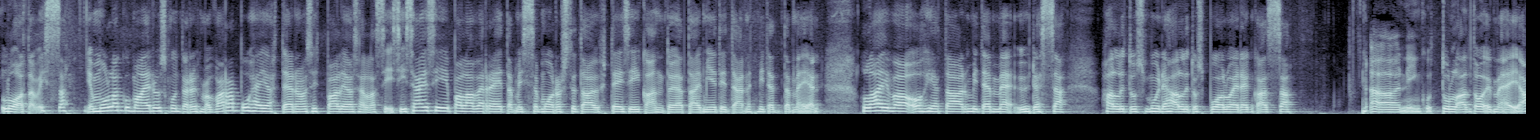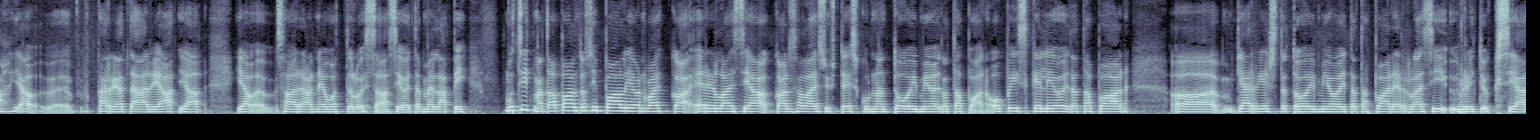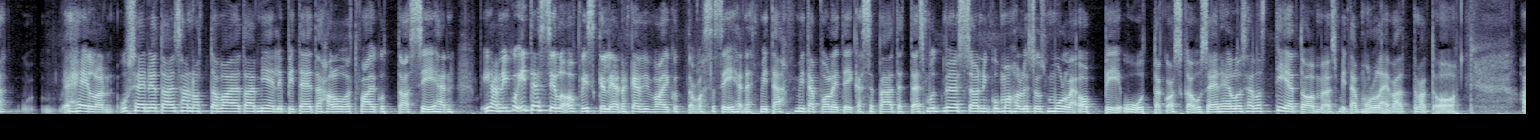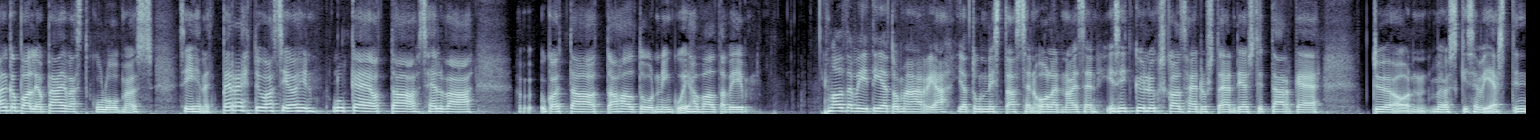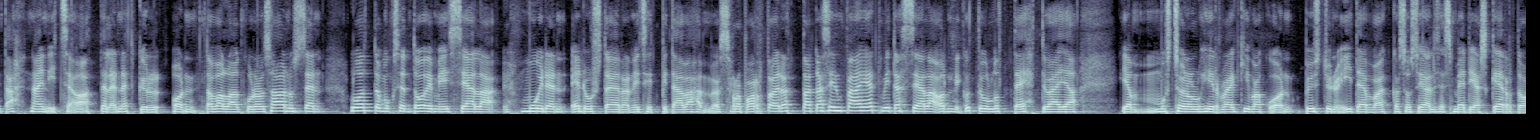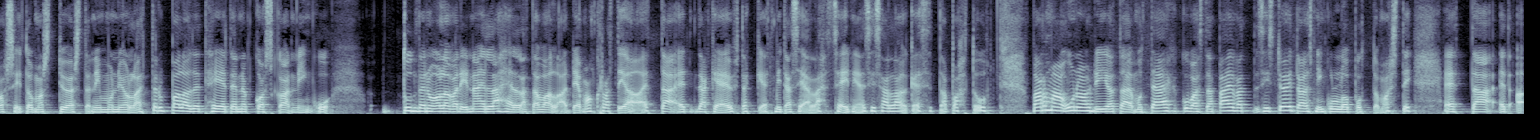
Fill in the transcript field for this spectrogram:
luotavissa. Ja mulla, kun mä eduskuntaryhmän varapuheenjohtajana, on sitten paljon sellaisia sisäisiä palavereita, missä muodostetaan yhteisiä kantoja tai mietitään, että miten tätä meidän laivaa ohjataan, miten me yhdessä hallitus, muiden hallituspuolueiden kanssa ää, niin kuin tullaan toimeen ja, ja pärjätään ja, ja, ja saadaan neuvotteluissa asioita me läpi. Mutta sitten mä tapaan tosi paljon vaikka erilaisia kansalaisyhteiskunnan toimijoita, tapaan opiskelijoita, tapaan järjestötoimijoita, tapaan erilaisia yrityksiä. Heillä on usein jotain sanottavaa, jotain mielipiteitä, haluavat vaikuttaa siihen. Ihan niin kuin itse silloin opiskelijana kävin vaikuttamassa siihen, että mitä, mitä politiikassa päätettäisiin. Mutta myös se on niin kuin mahdollisuus mulle oppia uutta, koska usein heillä on sellaista tietoa myös, mitä mulle ei välttämättä ole aika paljon päivästä kuluu myös siihen, että perehtyy asioihin, lukee, ottaa selvää, koittaa ottaa haltuun niin kuin ihan valtavia valtavia tietomääriä ja tunnistaa sen olennaisen. Ja sitten kyllä yksi kansanedustajan tietysti tärkeä työ on myöskin se viestintä. Näin itse ajattelen, että kyllä on tavallaan, kun on saanut sen luottamuksen toimia siellä muiden edustajana, niin sitten pitää vähän myös raportoida takaisinpäin, että mitä siellä on niinku tullut tehtyä. Ja, ja musta se on ollut hirveän kiva, kun on pystynyt itse vaikka sosiaalisessa mediassa kertoa siitä omasta työstä, niin moni on laittanut palautetta, että hei, et en ole koskaan niin kuin tuntenut olevani näin lähellä tavallaan demokratiaa, että, että näkee yhtäkkiä, että mitä siellä seinien sisällä oikeasti tapahtuu. Varmaan unohdin jotain, mutta tämä ehkä kuvastaa päivät, siis töitä olisi niin kuin loputtomasti, että, että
